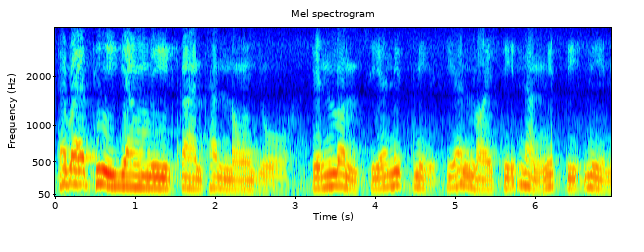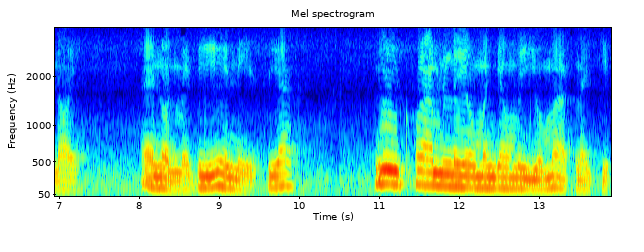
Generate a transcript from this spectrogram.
แต่ว่าที่ยังมีการท่านนองอยู่ เห็นน่นเสียนิดนี่เสียหน่อยตินั่นนิตินี่หน่อยไอ้นนไม่ดีไอ้นี่เสีย มีความเลวมันยังมีอยู่มากในจิต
